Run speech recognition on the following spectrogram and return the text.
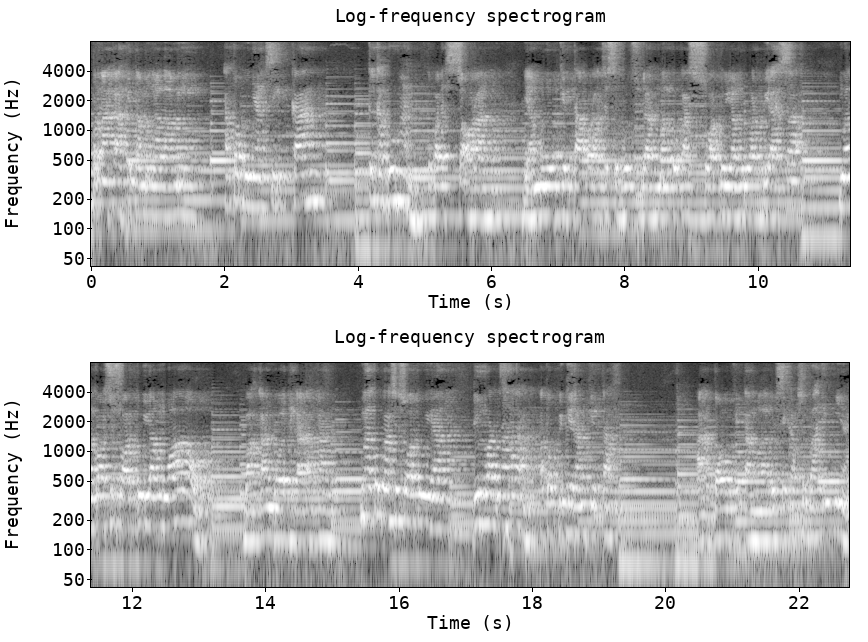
pernahkah kita mengalami atau menyaksikan kekaguman kepada seseorang yang menurut kita orang tersebut sudah melakukan sesuatu yang luar biasa, melakukan sesuatu yang wow, bahkan boleh dikatakan melakukan sesuatu yang di luar nalar atau pikiran kita atau kita melalui sikap sebaliknya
